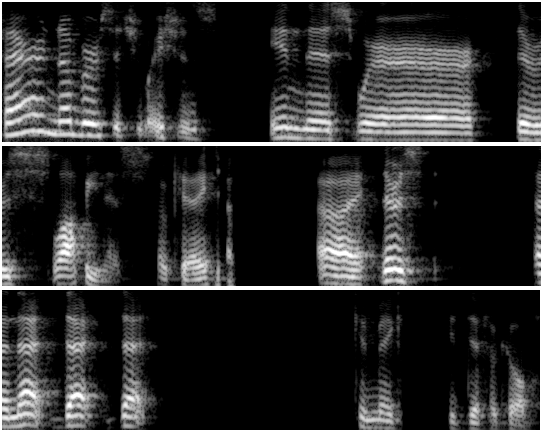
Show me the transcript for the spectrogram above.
fair number of situations in this where there is sloppiness. Okay. Yes. Uh, there's and that that that can make it difficult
